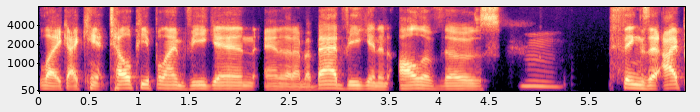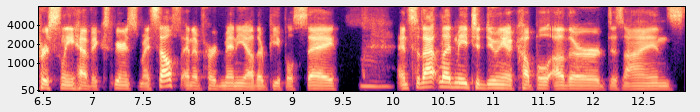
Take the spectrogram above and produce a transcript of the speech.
like i can't tell people i'm vegan and that i'm a bad vegan and all of those mm. things that i personally have experienced myself and have heard many other people say mm. and so that led me to doing a couple other designs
